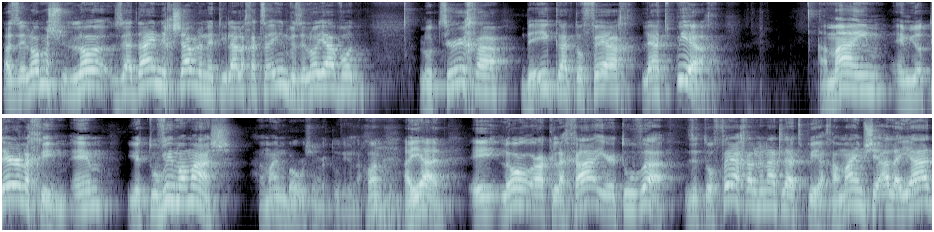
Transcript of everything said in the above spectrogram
אז זה לא, מש- לא, זה עדיין נחשב לנטילה לחצאין וזה לא יעבוד. לא צריכה דאיכא תופח להטפיח. המים הם יותר לחים, הם רטובים ממש. המים ברור שהם רטובים, נכון? היד, אה, לא רק לחה, היא רטובה. זה תופח על מנת להטפיח. המים שעל היד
